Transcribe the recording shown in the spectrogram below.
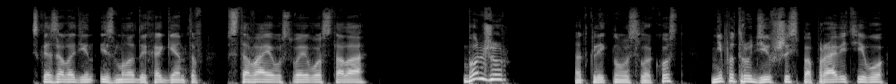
— сказал один из молодых агентов, вставая у своего стола. «Бонжур!» — откликнулась Лакост, не потрудившись поправить его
